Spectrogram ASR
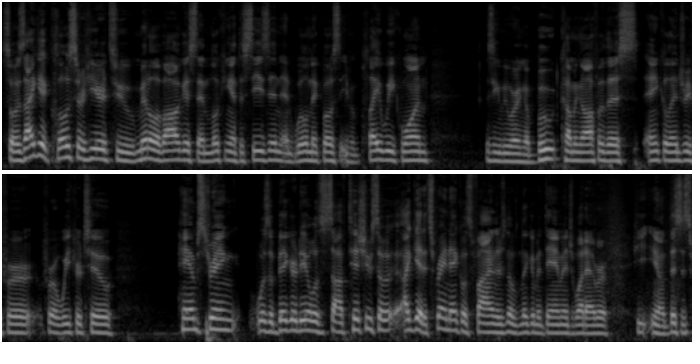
So as I get closer here to middle of August and looking at the season, and will Nick Bosa even play Week One? Is he gonna be wearing a boot coming off of this ankle injury for for a week or two? Hamstring was a bigger deal with soft tissue, so I get it. Sprained ankle is fine. There's no ligament damage, whatever. He, you know, this is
